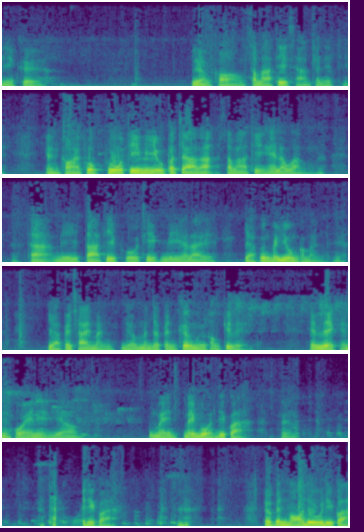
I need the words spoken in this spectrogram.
นี่คือ เรื่องของสมาธิสามชนิดยังขอให้พวกผู้ที่มีอุปจาระสมาธิให้ระวัง ถ้ามีตาที่ผูที่มีอะไร อย่าเพิ่งไปยุ่งกับมัน อย่าไปใช้มัน เดี๋ยวมันจะเป็นเครื่องมือของกิเลส เห็นเลขเห็นหวยนี่ เดี๋ยวไม่ไม่บวชดดีกว่าทักหวยดีกว่าหรือเป็นหมอดูดีกว่า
